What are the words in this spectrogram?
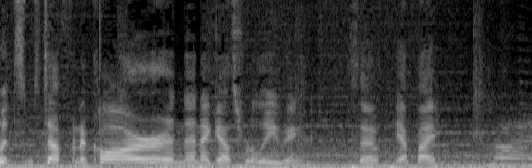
put some stuff in a car and then I guess we're leaving. So yeah, bye. Bye.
